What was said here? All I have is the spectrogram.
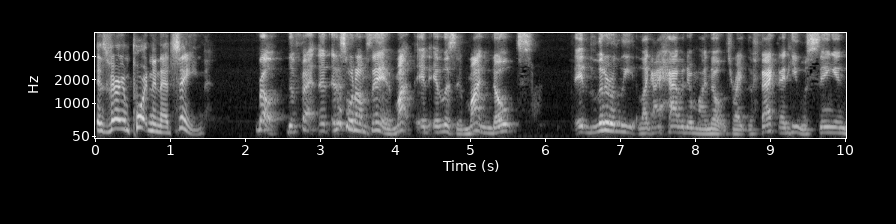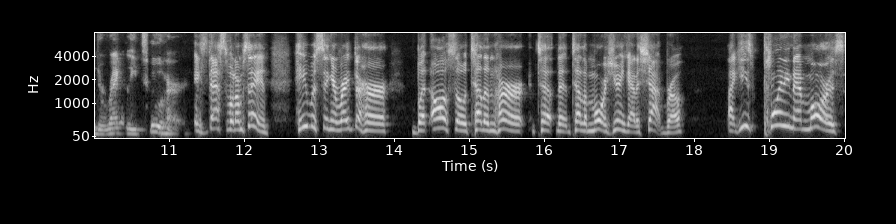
is very important in that scene. bro, the fact that that's what I'm saying. My and, and listen, my notes. It literally like I have it in my notes, right? The fact that he was singing directly to her. It's, that's what I'm saying. He was singing right to her, but also telling her, tell, telling Morris, you ain't got a shot, bro. Like he's pointing at Morris,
